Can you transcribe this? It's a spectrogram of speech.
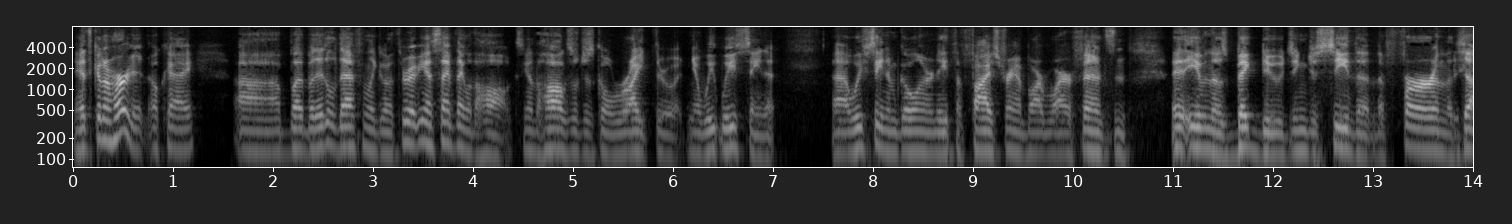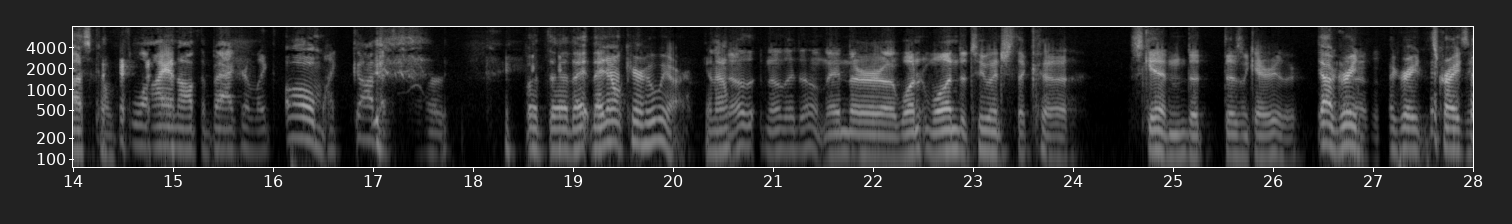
It's going to hurt it, okay, uh, but but it'll definitely go through it. You know, same thing with the hogs. You know, the hogs will just go right through it. You know, we we've seen it. Uh, we've seen them go underneath a five strand barbed wire fence, and, and, even those big dudes, you can just see the, the fur and the dust come flying off the back. You're like, oh my god, that's hurt. But uh, they they don't care who we are, you know. No, no, they don't. And they're uh, one one to two inch thick uh, skin that doesn't care either. Yeah, agreed. agreed. It's crazy.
